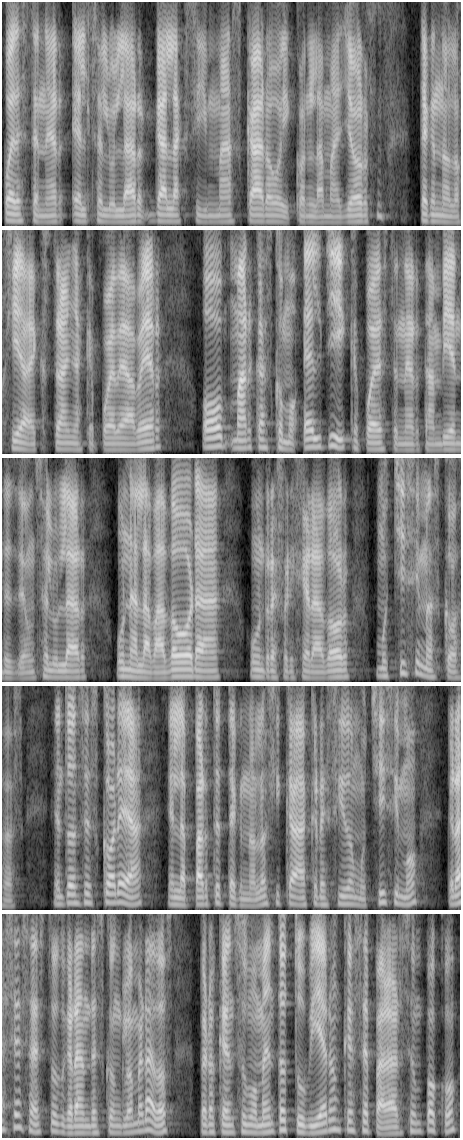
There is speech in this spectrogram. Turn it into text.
puedes tener el celular Galaxy más caro y con la mayor tecnología extraña que puede haber, o marcas como LG que puedes tener también desde un celular, una lavadora, un refrigerador, muchísimas cosas. Entonces Corea en la parte tecnológica ha crecido muchísimo gracias a estos grandes conglomerados, pero que en su momento tuvieron que separarse un poco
